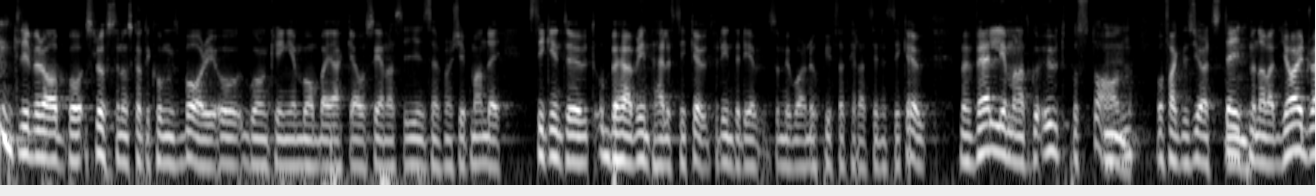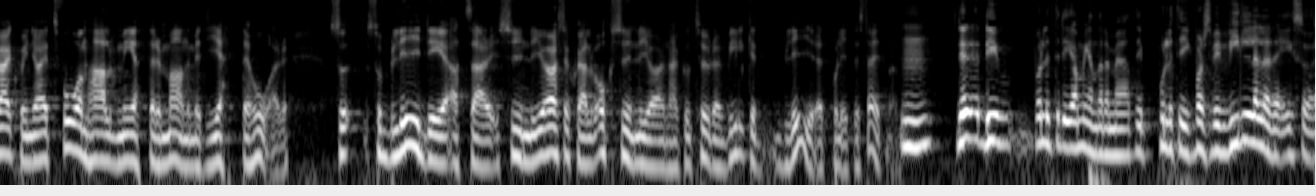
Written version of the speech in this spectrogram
kliver av på Slussen och ska till Kolingsborg och går omkring i en bomberjacka och senast i jeansen från Chip Monday sticker inte ut och behöver inte heller sticka ut för det är inte det som är vår uppgift att hela tiden sticka ut. Men väljer man att gå ut på stan och faktiskt göra ett statement av att jag är dragqueen, jag är två och en halv meter man med ett jättehår. Så, så blir det att så här, synliggöra sig själv och synliggöra den här kulturen, vilket blir ett politiskt statement. Mm. Det, det var lite det jag menade med att det är politik vare sig vi vill eller ej. Så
